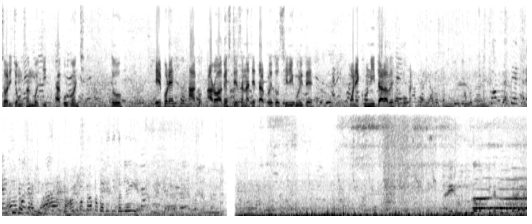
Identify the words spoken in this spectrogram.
সরি জংশন বলছি ঠাকুরগঞ্জ তো এরপরে আগ- আরও আগে স্টেশন আছে তারপরে তো শিলিগুড়িতে অনেকক্ষণই দাঁড়াবে ওখানে। الله يبارك فيك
